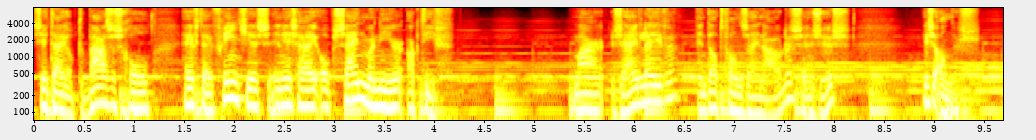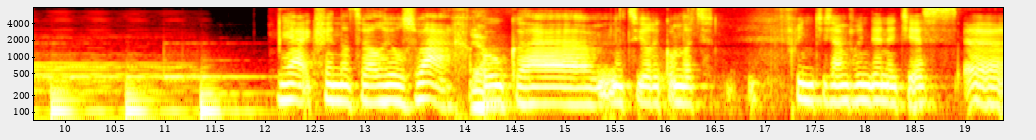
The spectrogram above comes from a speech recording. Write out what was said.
Zit hij op de basisschool, heeft hij vriendjes en is hij op zijn manier actief. Maar zijn leven en dat van zijn ouders en zus is anders. Ja, ik vind dat wel heel zwaar. Ja. Ook eh, natuurlijk omdat vriendjes en vriendinnetjes eh,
